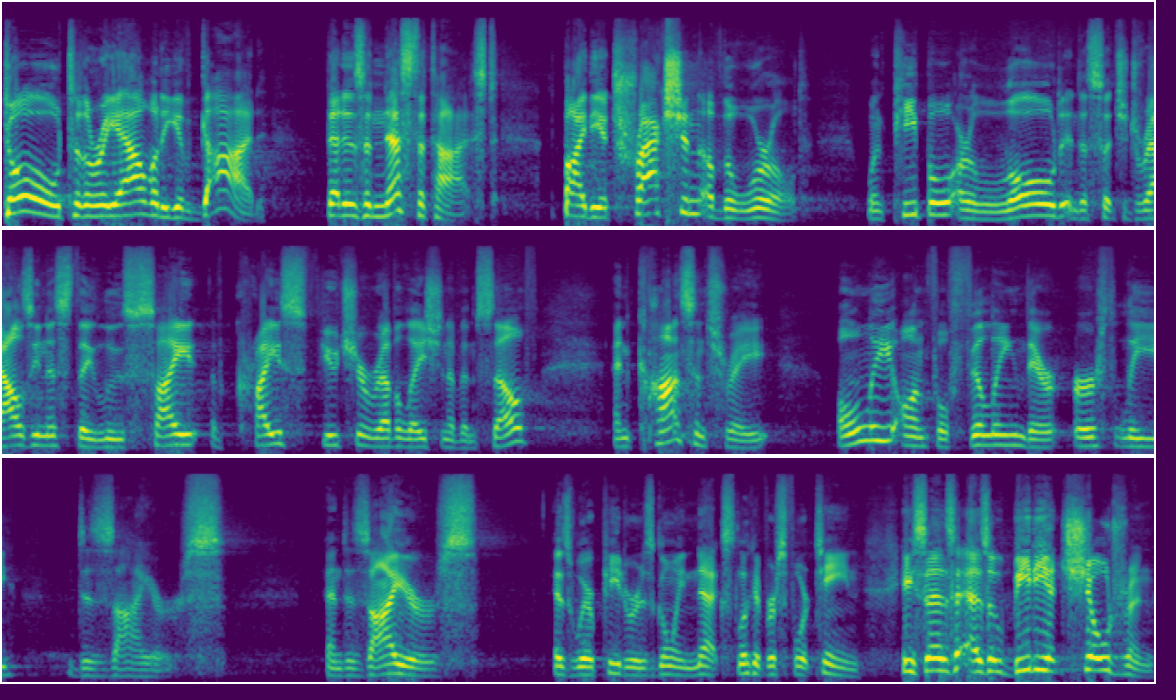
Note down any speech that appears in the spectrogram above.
dull to the reality of God that is anesthetized by the attraction of the world. When people are lulled into such drowsiness, they lose sight of Christ's future revelation of himself and concentrate only on fulfilling their earthly desires. And desires is where Peter is going next. Look at verse 14. He says, As obedient children,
